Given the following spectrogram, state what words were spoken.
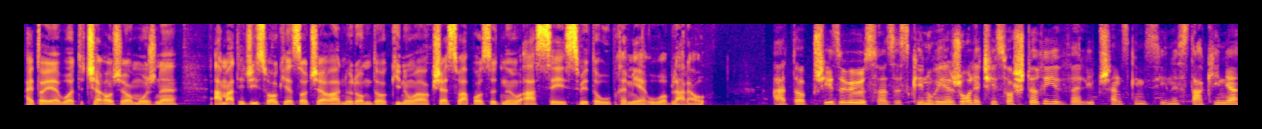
a to je od včerajšeho možné, a Mati Gisvok je so včera nudom do kinova kšesva posednil a se svetovu premiéru obladal. A to přizujú sa ze skinovej žole číslo 4 v Lipšanskim sine kinie.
